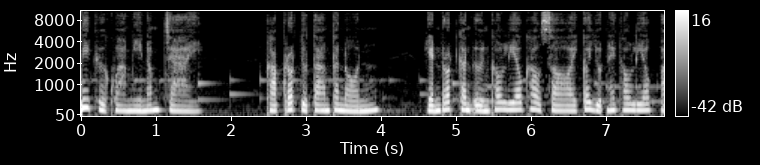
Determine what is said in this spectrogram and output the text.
นี่คือความมีน้ำใจ ขับรถอยู่ตามถนน เห็นรถคันอื่นเข้าเลี้ยวเข้าซอย ก็หยุดให้เขาเลี้ยวไป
